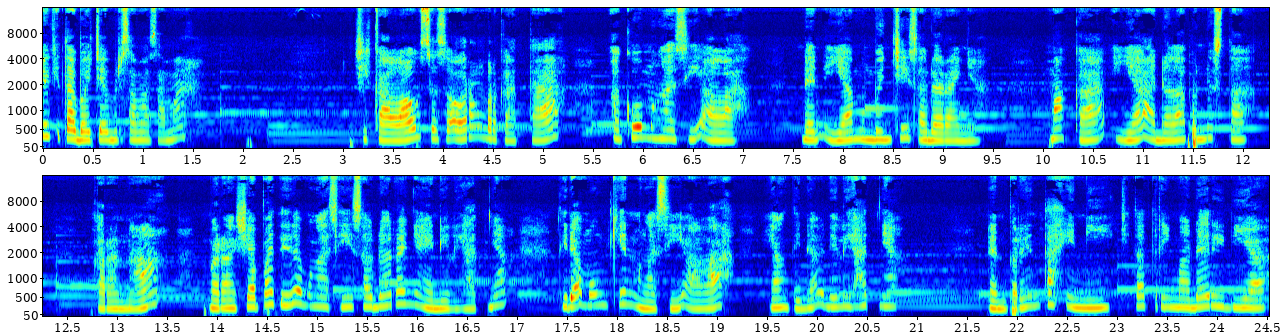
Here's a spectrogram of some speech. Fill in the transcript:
Yuk kita baca bersama-sama. Jikalau seseorang berkata, Aku mengasihi Allah, dan ia membenci saudaranya, maka ia adalah pendusta. Karena barang siapa tidak mengasihi saudaranya yang dilihatnya, tidak mungkin mengasihi Allah yang tidak dilihatnya. Dan perintah ini kita terima dari dia.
